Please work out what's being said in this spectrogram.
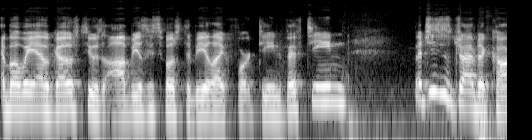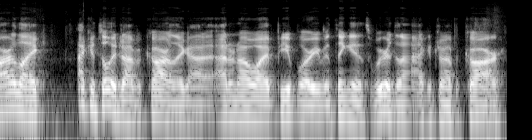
but we have Ghost, who's obviously supposed to be like 14, 15, but she's just driving a car. Like, I could totally drive a car. Like, I, I don't know why people are even thinking it's weird that I could drive a car.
